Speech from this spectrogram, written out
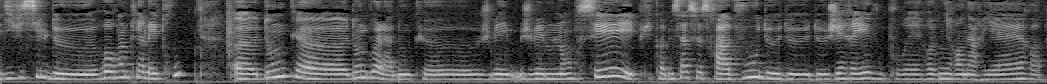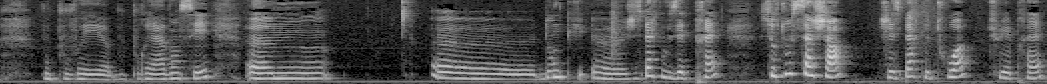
difficile de re-remplir les trous. donc, donc voilà, donc je, vais, je vais me lancer et puis comme ça, ce sera à vous de, de, gérer. Vous pourrez revenir en arrière, vous pourrez, vous pourrez avancer. donc, j'espère que vous êtes prêts. Surtout Sacha, J'espère que toi, tu es prêt.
